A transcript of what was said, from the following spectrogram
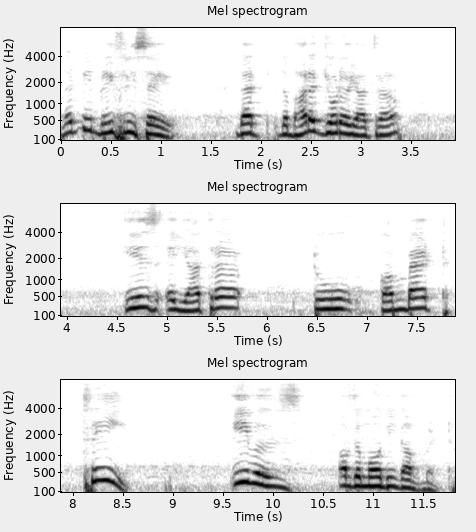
let me briefly say that the Bharat Jodo Yatra is a yatra to combat three evils of the Modi government.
